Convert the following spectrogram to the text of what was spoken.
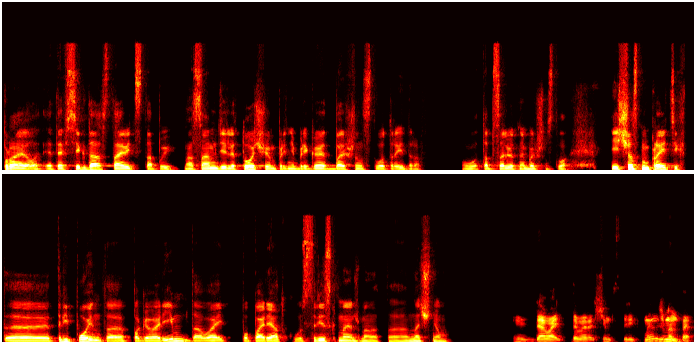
правило – это всегда ставить стопы. На самом деле то, чем пренебрегает большинство трейдеров. Вот, абсолютное большинство. И сейчас мы про этих э, три поинта поговорим. Давай по порядку с риск-менеджмента э, начнем. Давай, давай начнем с риск-менеджмента.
